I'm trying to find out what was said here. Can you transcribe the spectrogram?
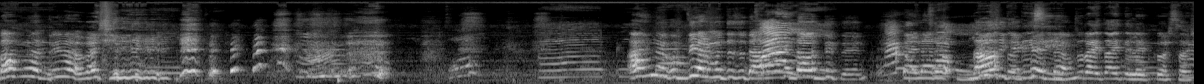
বাবার বিবাহ বাসী আহ বিয়ার মধ্যে যদি দাওয়াত দিতেন তাহলে আরও দাওয়াত তো দিছি। তোরাই তো আইতে লেট করছস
